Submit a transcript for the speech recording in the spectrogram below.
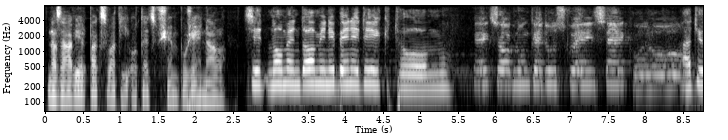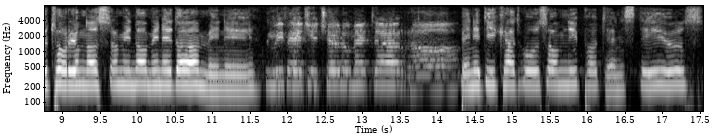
Na závěr pak svatý otec všem požehnal. Sit nomen Domini benedictum, ex hoc nunc et usque in seculum, adiutorium nostrum in nomine Domini, qui feci celum et terra, benedicat vos omnipotens Deus,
